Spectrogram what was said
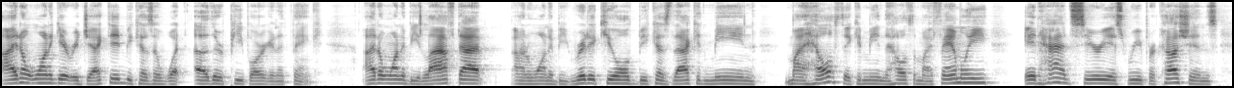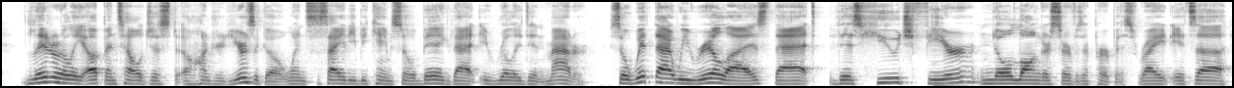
I don't want to get rejected because of what other people are going to think. I don't want to be laughed at. I don't want to be ridiculed because that could mean my health. It could mean the health of my family. It had serious repercussions literally up until just 100 years ago when society became so big that it really didn't matter. So, with that, we realized that this huge fear no longer serves a purpose, right? It's a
